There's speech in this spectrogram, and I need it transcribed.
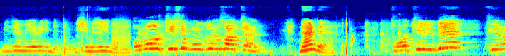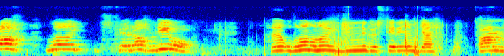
Bizim yere gidelim. işimize gidelim. O Mortis'i buldum zaten. Nerede? Tatilde ferahla ferahlıyor. He, o zaman ona gününü gösterelim. Gel. Tamam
